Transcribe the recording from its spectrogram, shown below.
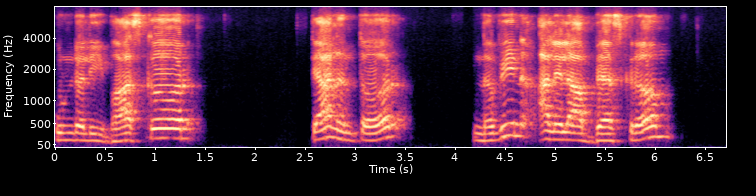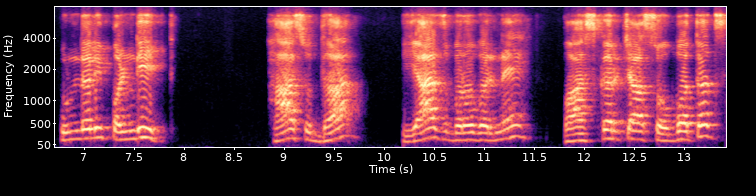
कुंडली भास्कर. त्यानंतर नवीन आलेला अभ्यासक्रम कुंडली पंडित हा सुद्धा याच बरोबरीने भास्करच्या सोबतच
